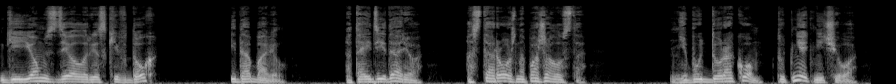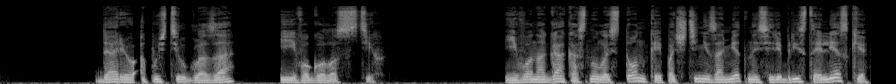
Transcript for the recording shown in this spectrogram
Гийом сделал резкий вдох и добавил. «Отойди, Дарио! Осторожно, пожалуйста!» «Не будь дураком, тут нет ничего!» Дарио опустил глаза, и его голос стих. Его нога коснулась тонкой, почти незаметной серебристой лески,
